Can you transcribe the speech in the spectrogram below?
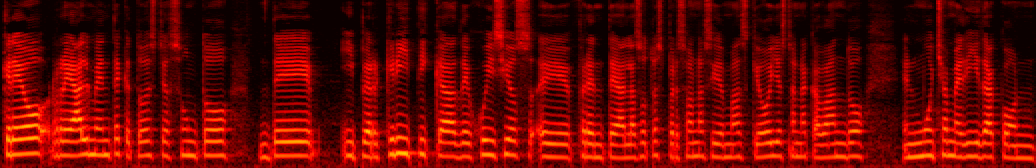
Creo realmente que todo este asunto de hipercrítica, de juicios eh, frente a las otras personas y demás que hoy están acabando en mucha medida con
